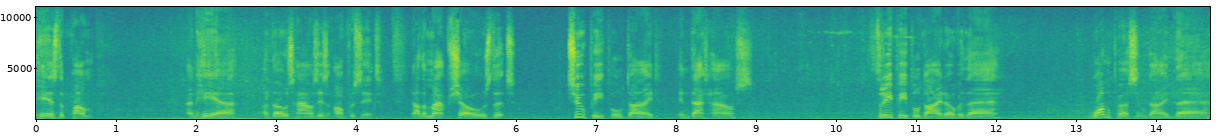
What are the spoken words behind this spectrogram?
Here's the pump, and here are those houses opposite. Now, the map shows that two people died in that house, three people died over there, one person died there,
